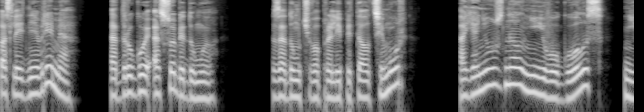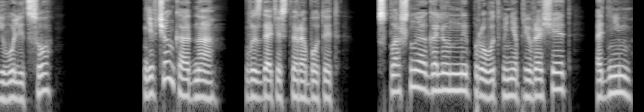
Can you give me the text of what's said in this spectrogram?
последнее время о другой особе думаю», задумчиво пролепетал Тимур, а я не узнал ни его голос, ни его лицо. Девчонка одна в издательстве работает, сплошной оголенный провод меня превращает одним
